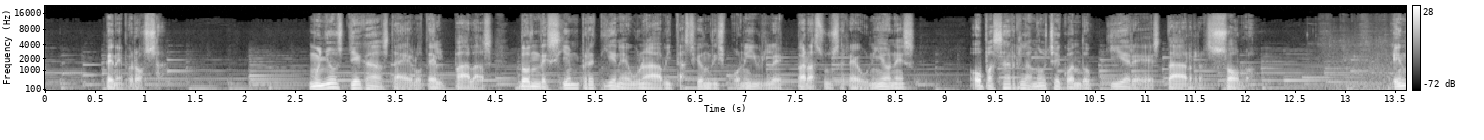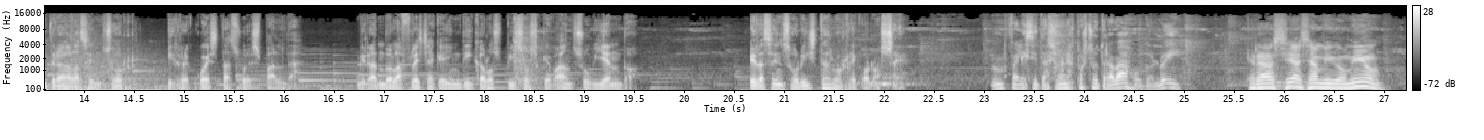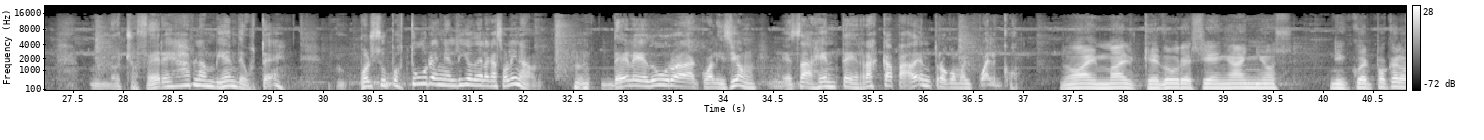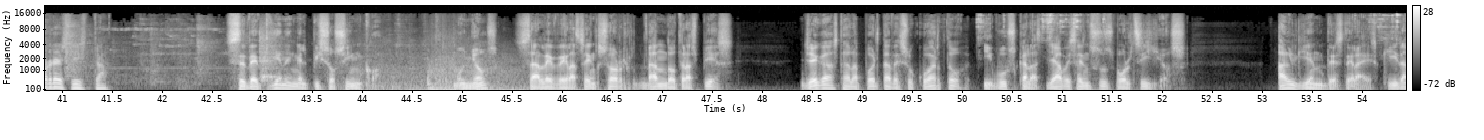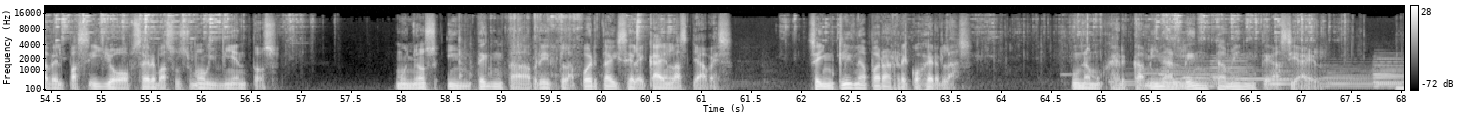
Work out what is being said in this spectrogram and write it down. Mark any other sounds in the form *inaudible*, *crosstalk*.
tenebrosa. Muñoz llega hasta el Hotel Palace, donde siempre tiene una habitación disponible para sus reuniones o pasar la noche cuando quiere estar solo. Entra al ascensor y recuesta su espalda mirando la flecha que indica los pisos que van subiendo. El ascensorista lo reconoce. Felicitaciones por su trabajo, don Luis. Gracias, amigo mío. Los choferes hablan bien de usted. Por su postura en el lío de la gasolina. *laughs* Dele duro a la coalición. Esa gente rasca para adentro como el puerco. No hay mal que dure 100 años, ni cuerpo que lo resista. Se detiene en el piso 5. Muñoz sale del ascensor dando traspiés. Llega hasta la puerta de su cuarto y busca las llaves en sus bolsillos. Alguien desde la esquina del pasillo observa sus movimientos. Muñoz intenta abrir la puerta y se le caen las llaves. Se inclina para recogerlas. Una mujer camina lentamente hacia él.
